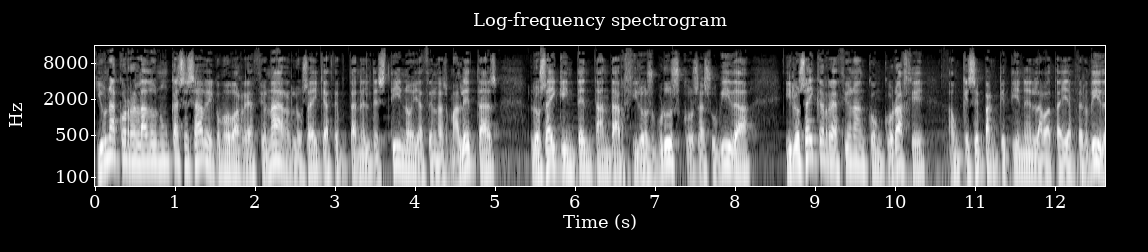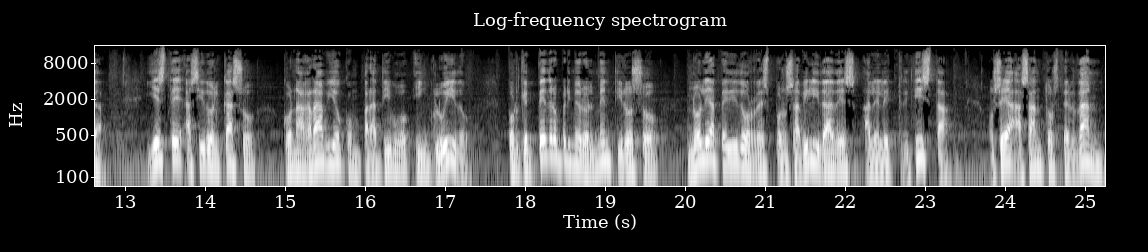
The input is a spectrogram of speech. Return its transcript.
Y un acorralado nunca se sabe cómo va a reaccionar. Los hay que aceptan el destino y hacen las maletas, los hay que intentan dar giros bruscos a su vida y los hay que reaccionan con coraje, aunque sepan que tienen la batalla perdida. Y este ha sido el caso con agravio comparativo incluido, porque Pedro I el Mentiroso no le ha pedido responsabilidades al electricista, o sea, a Santos Cerdán,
